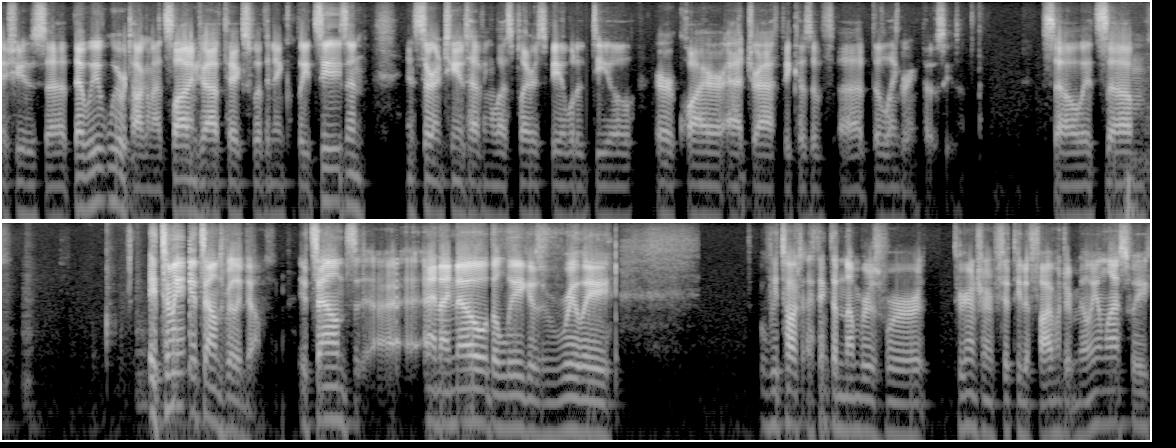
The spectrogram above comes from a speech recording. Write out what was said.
issues uh, that we, we were talking about sliding draft picks with an incomplete season and certain teams having less players to be able to deal or acquire at draft because of uh, the lingering postseason. So it's um, it to me it sounds really dumb. It sounds, uh, and I know the league is really we talked. I think the numbers were 350 to 500 million last week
